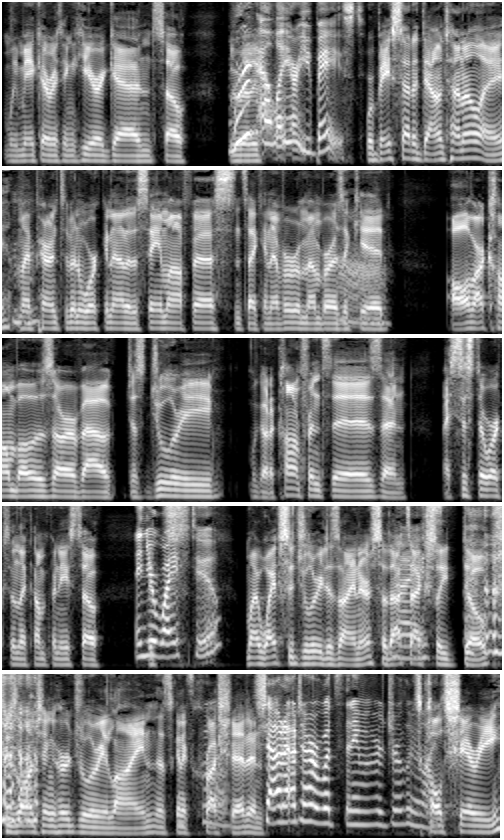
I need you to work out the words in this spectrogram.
We make everything here again. So we Where really, in LA are you based? we're based out of downtown LA. My Mhm. parents have been working out of the same office since I can ever remember as a kid. all of our combos are about just jewelry. We go to conferences, and my sister works in the company. So And your wife too? my wife's a jewelry designer, so that's Nice. actually dope. She's launching her jewelry line that's going to crush cool. it, and Shout out to her. What's the name of her jewelry it's line? called Sherry.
